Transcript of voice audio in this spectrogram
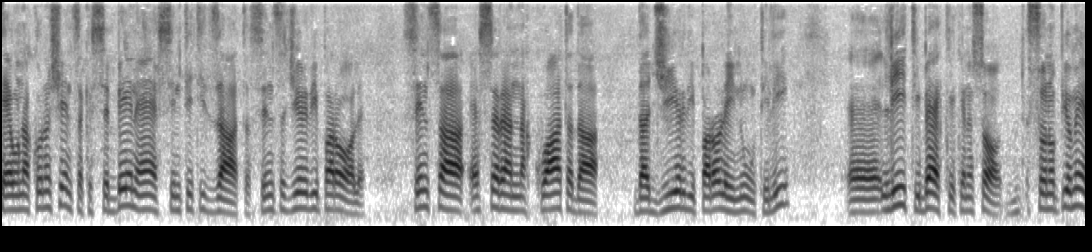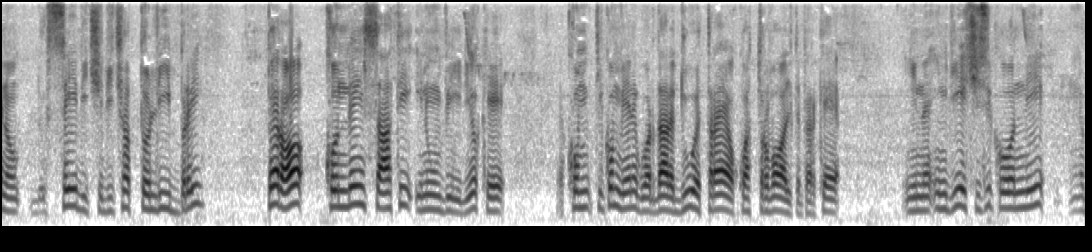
che è una conoscenza che sebbene è sintetizzata, senza giri di parole, senza essere annacquata da, da giri di parole inutili, eh, lì ti becchi, che ne so, sono più o meno 16-18 libri, però condensati in un video che com- ti conviene guardare due, tre o quattro volte perché in, in 10 secondi eh,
